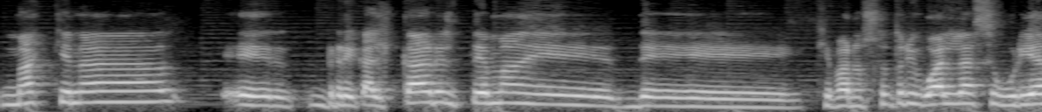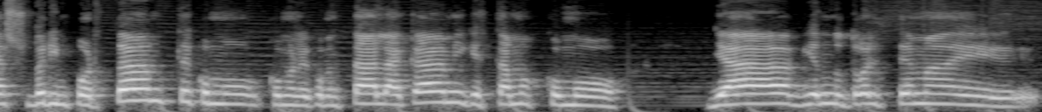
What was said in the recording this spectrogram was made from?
más que nada, recalcar el tema de, que para nosotros igual la seguridad es súper importante, como, como le comentaba a la Cami, que estamos como ya viendo todo el tema de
